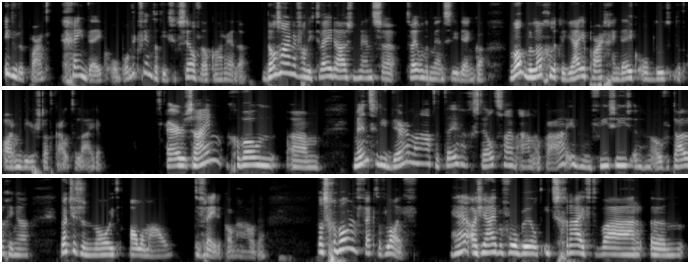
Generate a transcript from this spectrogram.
ik doe dat paard geen deken op, want ik vind dat hij zichzelf wel kan redden. Dan zijn er van die 2000 mensen, 200 mensen die denken: wat belachelijk dat jij je paard geen deken opdoet, dat arme dier staat koud te lijden. Er zijn gewoon ehm, mensen die dermate tegengesteld zijn aan elkaar in hun visies en hun overtuigingen, dat je ze nooit allemaal tevreden kan houden. Dat is gewoon een fact of life als jij bijvoorbeeld iets schrijft waar een,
